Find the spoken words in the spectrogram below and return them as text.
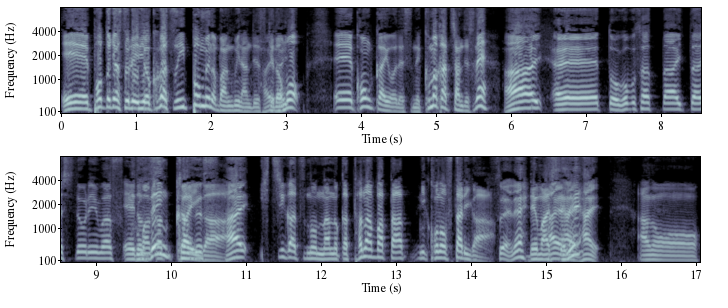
えー、ポッドキャストレディオ9月1本目の番組なんですけども、はいえー、今回はですね、熊勝ちゃんですね。はーい。えー、っと、ご無沙汰いたしております。えーと熊勝前回がはい。7月の7日、七夕にこの二人が、そうやね。出ましてねはいはいはい。あの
